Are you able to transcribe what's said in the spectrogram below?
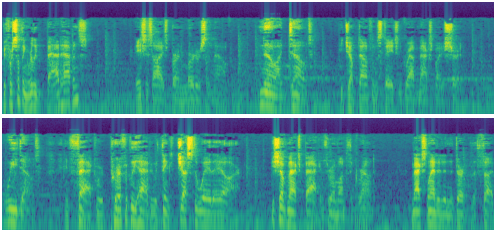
Before something really bad happens? Ace's eyes burned murderously now. No, I don't. He jumped down from the stage and grabbed Max by his shirt. We don't. In fact, we're perfectly happy with things just the way they are. He shoved Max back and threw him onto the ground. Max landed in the dirt with a thud,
